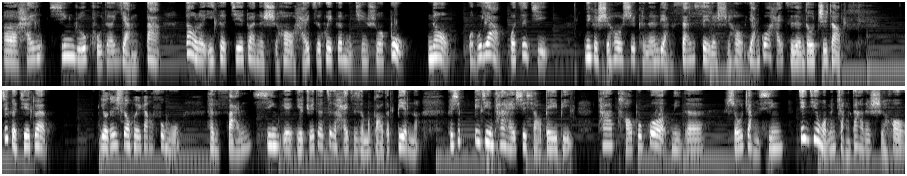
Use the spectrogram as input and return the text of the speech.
呃含辛茹苦的养大，到了一个阶段的时候，孩子会跟母亲说不，no，我不要，我自己。那个时候是可能两三岁的时候，养过孩子的人都知道，这个阶段有的时候会让父母。很烦心，也也觉得这个孩子怎么搞得变了。可是毕竟他还是小 baby，他逃不过你的手掌心。渐渐我们长大的时候，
